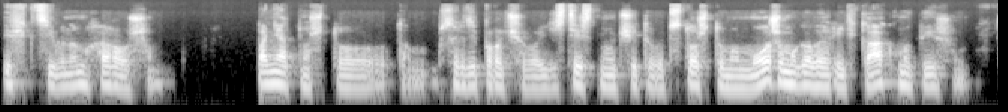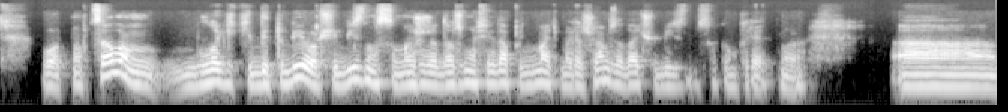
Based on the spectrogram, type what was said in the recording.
эффективным, хорошим. Понятно, что там, среди прочего, естественно, учитывается то, что мы можем говорить, как мы пишем. Вот. Но в целом, в логике B2B, вообще бизнеса, мы же должны всегда понимать, мы решаем задачу бизнеса конкретную. А,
